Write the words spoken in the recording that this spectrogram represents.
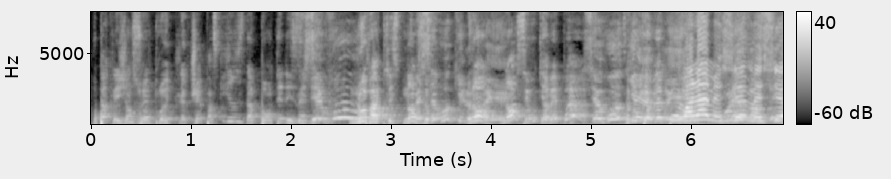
faut pas que les gens soient trop intellectuels, parce qu'ils risquent d'apporter des idées c'est vous. novatrices. Non, c'est vous qui le non, non, c'est vous qui avez peur. C'est vous qui avez peur. Voilà, Vous monsieur, monsieur,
